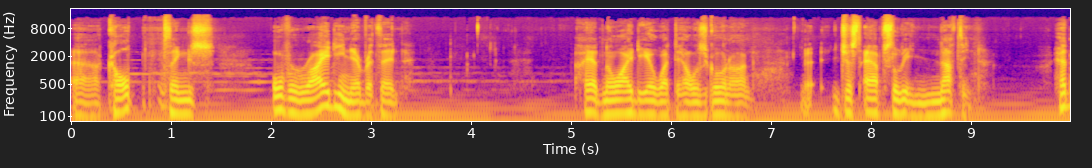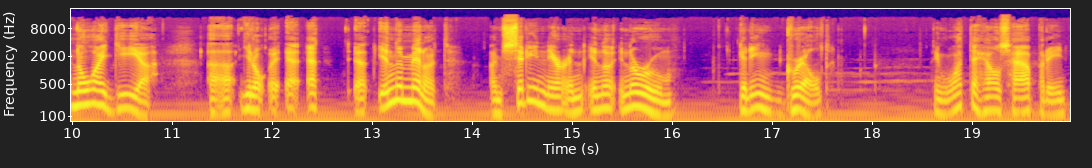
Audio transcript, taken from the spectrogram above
uh, cult things overriding everything. I had no idea what the hell was going on. Just absolutely nothing. Had no idea. Uh, you know, at, at, at, in the minute, I'm sitting there in, in the in the room, getting grilled. Thinking, what the hell's happening?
